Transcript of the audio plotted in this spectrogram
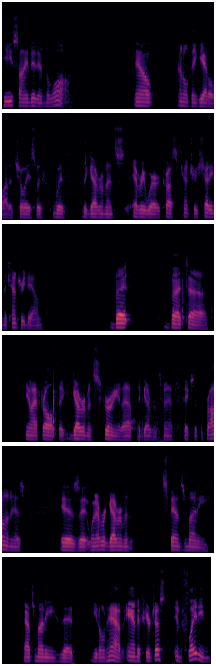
he signed it into law. Now, I don't think he had a lot of choice with with the governments everywhere across the country shutting the country down. But but uh, you know, after all, if the government's screwing it up, the government's going to have to fix it. The problem is, is that whenever government spends money, that's money that you don't have. And if you're just inflating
